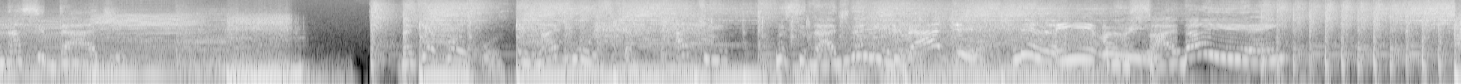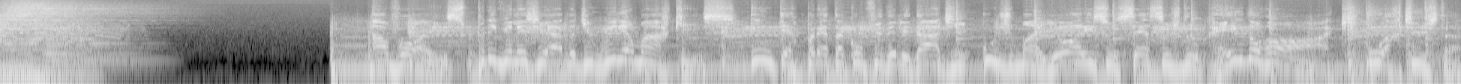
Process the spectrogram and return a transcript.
na Cidade. Daqui a pouco tem mais música. Aqui, no Cidade Delivery. Cidade Delivery. Não sai daí, hein? A voz privilegiada de William Marques interpreta com fidelidade os maiores sucessos do rei do rock. O artista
